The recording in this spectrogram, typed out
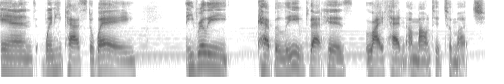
And when he passed away, he really had believed that his life hadn't amounted to much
